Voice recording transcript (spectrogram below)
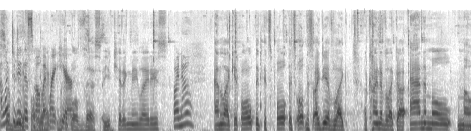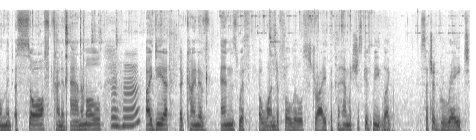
I so like to do this moment right Look here. at all this. Are you kidding me, ladies? I know. And like it all it, it's all it's all this idea of like a kind of like a animal moment a soft kind of animal Mm-hmm. idea that kind of ends with a wonderful little stripe at the hem which just gives me like such a great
